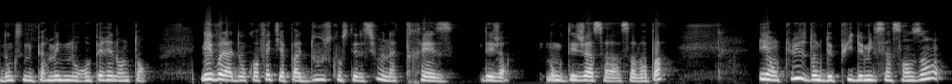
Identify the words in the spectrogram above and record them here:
Et donc ça nous permet de nous repérer dans le temps. Mais voilà, donc en fait, il n'y a pas 12 constellations, on a 13 déjà. Donc déjà, ça ça va pas. Et en plus, donc depuis 2500 ans,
